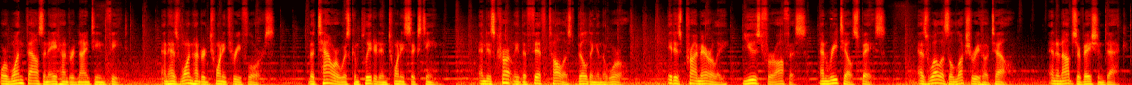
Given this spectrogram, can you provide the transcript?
or 1819 feet and has 123 floors. The tower was completed in 2016 and is currently the fifth tallest building in the world. It is primarily used for office and retail space, as well as a luxury hotel and an observation deck.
